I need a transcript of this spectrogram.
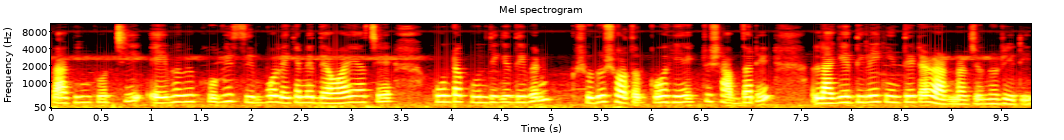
প্লাগিং করছি। এইভাবে খুবই সিম্পল এখানে দেওয়াই আছে, কোনটা কোন দিকে দিবেন, শুধু সতর্ক হয়ে একটু সাবধানে লাগিয়ে দিলেই কিন্তু এটা রান্নার জন্য রেডি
